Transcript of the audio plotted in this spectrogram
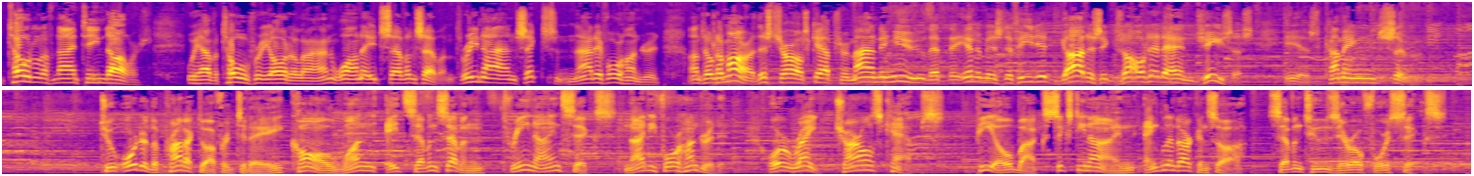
total of $19. We have a toll free order line, 1 877 396 9400. Until tomorrow, this Charles Capps reminding you that the enemy is defeated, God is exalted, and Jesus is coming soon. To order the product offered today, call 1 877 396 9400 or write Charles Capps, P.O. Box 69, England, Arkansas 72046.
